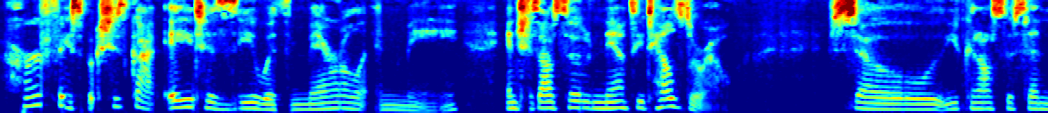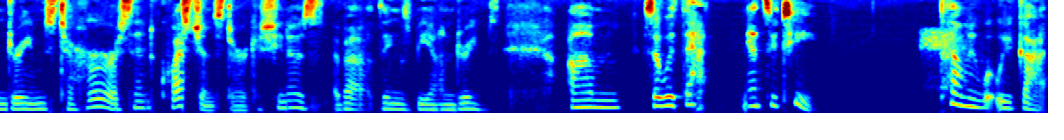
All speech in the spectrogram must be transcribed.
her Facebook, she's got A to Z with Meryl and me. And she's also Nancy Telsdoro. So you can also send dreams to her or send questions to her because she knows about things beyond dreams. Um, so with that, Nancy T, tell me what we've got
